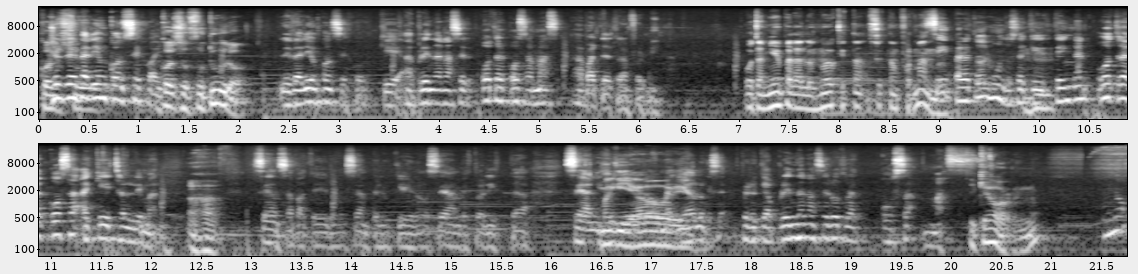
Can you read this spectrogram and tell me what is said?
con, Yo su, les daría un consejo ahí. con su futuro? Les daría un consejo, que aprendan a hacer otra cosa más aparte del transformismo. O también para los nuevos que están- se están formando. Sí, para todo el mundo, o sea, que tengan otra cosa a que echarle mano. Ajá. Sean zapateros, sean peluqueros, sean vestuaristas, sean Maquilladores. ingenieros, maquilladores, lo que sea, pero que aprendan a hacer otra cosa más. Y que ahorren, ¿no? No,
